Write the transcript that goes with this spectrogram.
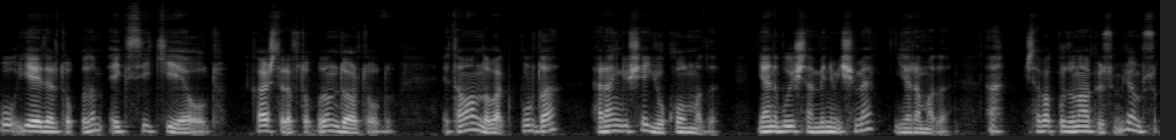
Bu y'leri topladım. Eksi 2y oldu. Karşı tarafı topladım. 4 oldu. E tamam da bak burada herhangi bir şey yok olmadı. Yani bu işlem benim işime yaramadı. Heh, işte bak burada ne yapıyorsun biliyor musun?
